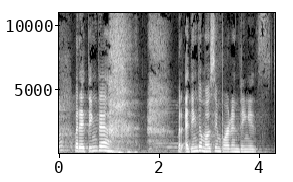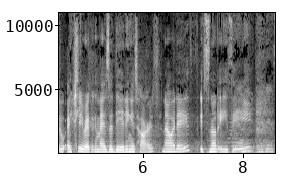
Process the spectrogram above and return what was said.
but I think the but I think the most important thing is to actually recognize that dating is hard nowadays. It's not easy. it is.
